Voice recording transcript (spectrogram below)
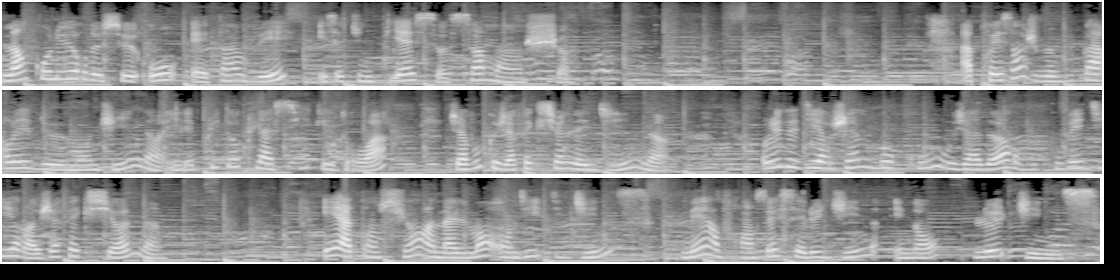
L'encolure de ce haut est en V et c'est une pièce sans manche. À présent, je vais vous parler de mon jean. Il est plutôt classique et droit. J'avoue que j'affectionne les jeans. Au lieu de dire j'aime beaucoup ou j'adore, vous pouvez dire j'affectionne. Et attention, en allemand on dit jeans, mais en français c'est le jean et non le jeans.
